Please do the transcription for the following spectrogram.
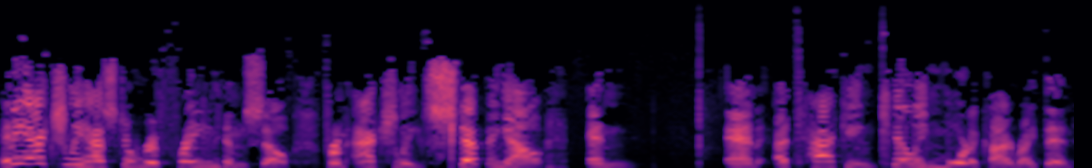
And he actually has to refrain himself from actually stepping out and and attacking, killing Mordecai right then.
